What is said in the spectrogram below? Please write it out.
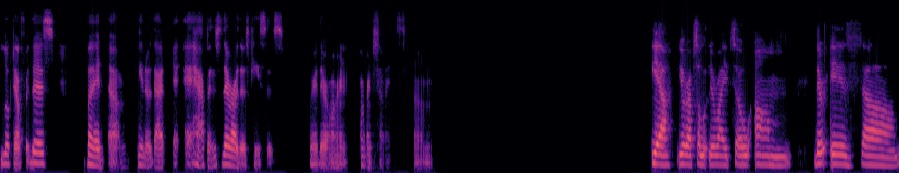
looked out for this, but um, you know, that it, it happens. There are those cases where there aren't aren't signs. Um, Yeah, you're absolutely right. So, um, there is um,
